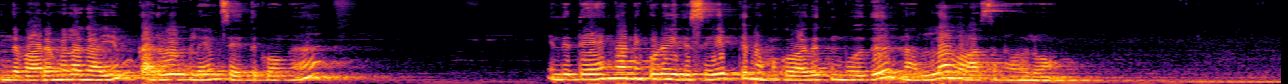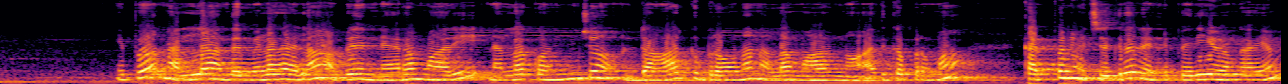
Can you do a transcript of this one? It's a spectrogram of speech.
இந்த வரமிளகாயும் கருவேப்பிலையும் சேர்த்துக்கோங்க. இந்த தேங்காய் எண்ணெய் கூட இது சேர்த்து நமக்கு வதக்கும்போது நல்லா வாசனை வரும். இப்போ நல்லா அந்த மிளகாயெல்லாம் அப்படியே நிறம் மாறி நல்லா கொஞ்சம் டார்க் ப்ரௌனாக நல்லா மாறணும். அதுக்கப்புறமா கட் பண்ணி வச்சுருக்கிற ரெண்டு பெரிய வெங்காயம்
